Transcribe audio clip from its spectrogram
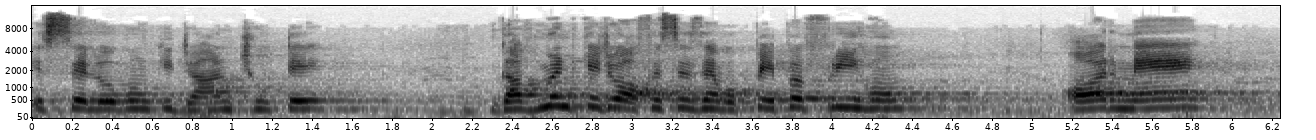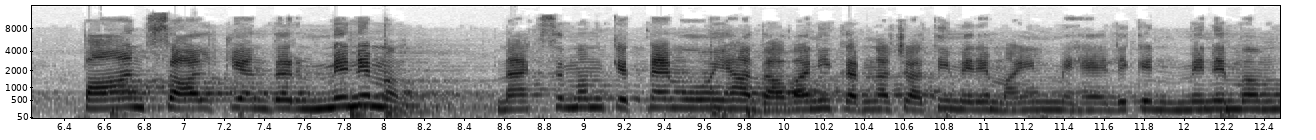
इससे लोगों की जान छूटे। गवर्नमेंट के जो ऑफ़िस हैं वो पेपर फ्री हों और मैं पाँच साल के अंदर मिनिमम मैक्सिमम कितना है वो यहाँ दावा नहीं करना चाहती, मेरे माइंड में है, लेकिन मिनिमम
